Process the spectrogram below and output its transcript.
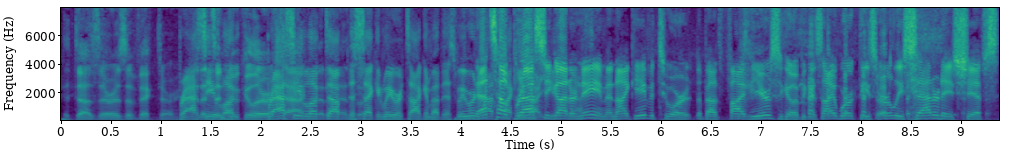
it does. There is a victor. and Brassy it's a looked, Brassy looked up the with. second we were talking about this. We were That's not how talking Brassy you, got her Brassy. name, and I gave it to her about five years ago because I work these early Saturday shifts,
